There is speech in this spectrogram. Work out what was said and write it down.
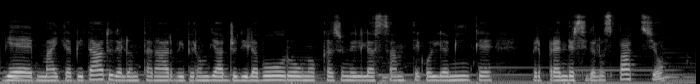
Vi è mai capitato di allontanarvi per un viaggio di lavoro o un'occasione rilassante con le amiche per prendersi dello spazio?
